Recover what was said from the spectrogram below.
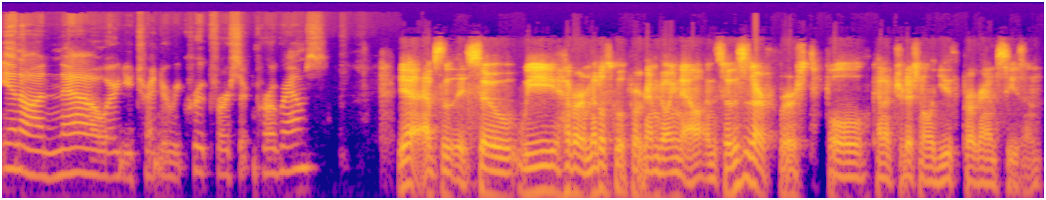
in on now? Are you trying to recruit for certain programs? Yeah, absolutely. So we have our middle school program going now. And so this is our first full kind of traditional youth program season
